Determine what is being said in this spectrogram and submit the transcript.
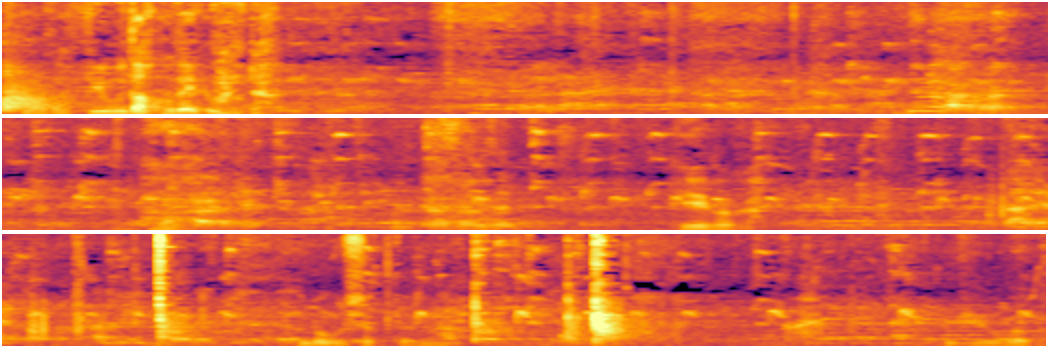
माझा मला व्ह्यू दाखवतो एक म्हणतं हे बघा. बघू शकतो ना व्ह्यू बघा.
